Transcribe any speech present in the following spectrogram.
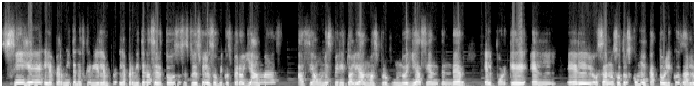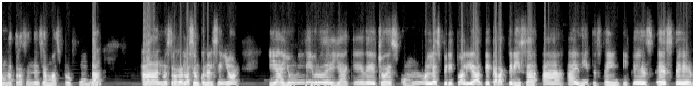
sigue, le permiten escribir, le, permiten hacer todos sus estudios filosóficos, pero ya más hacia una espiritualidad más profundo y hacia entender el por qué el, el, o sea, nosotros como católicos darle una trascendencia más profunda a nuestra relación con el Señor. Y hay un libro de ella que de hecho es como la espiritualidad que caracteriza a, Edith Stein y que es este,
